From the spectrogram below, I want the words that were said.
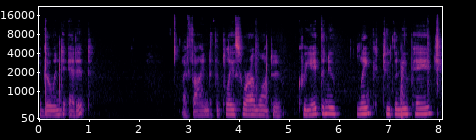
I go into edit I find the place where I want to create the new link to the new page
